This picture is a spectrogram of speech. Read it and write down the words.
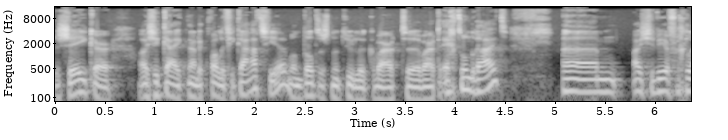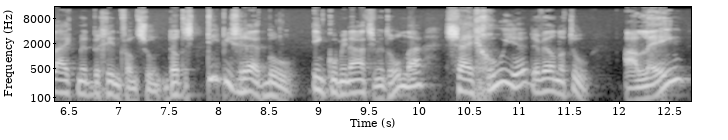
zeker als je kijkt naar de kwalificatie. Want dat is natuurlijk waar het, eh, waar het echt om draait. Ehm, als je weer vergelijkt met het begin van het seizoen. Dat is typisch Red Bull in combinatie met Honda. Zij groeien er wel naartoe. Alleen,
